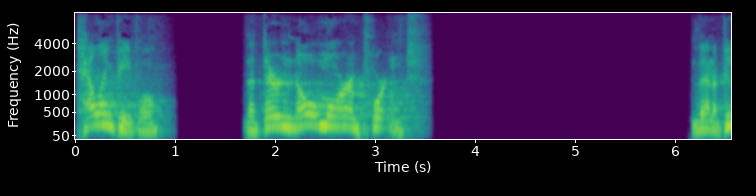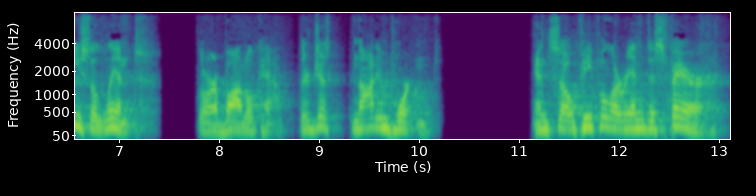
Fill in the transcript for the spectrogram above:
telling people that they're no more important than a piece of lint or a bottle cap. They're just not important. And so people are in despair.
